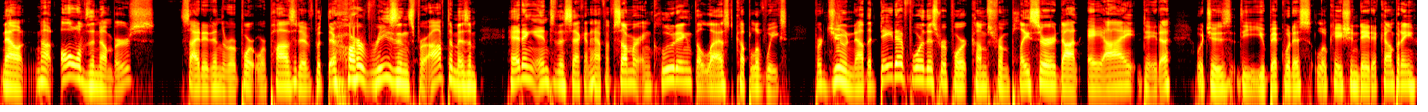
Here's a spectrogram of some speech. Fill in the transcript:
Now, not all of the numbers cited in the report were positive, but there are reasons for optimism heading into the second half of summer, including the last couple of weeks for June. Now, the data for this report comes from Placer.ai data, which is the ubiquitous location data company,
